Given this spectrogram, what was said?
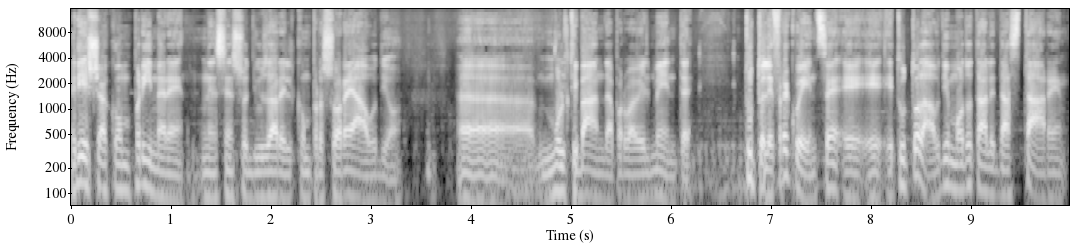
riesce a comprimere, nel senso di usare il compressore audio eh, multibanda probabilmente, tutte le frequenze e, e, e, tutto l'audio in modo tale da stare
